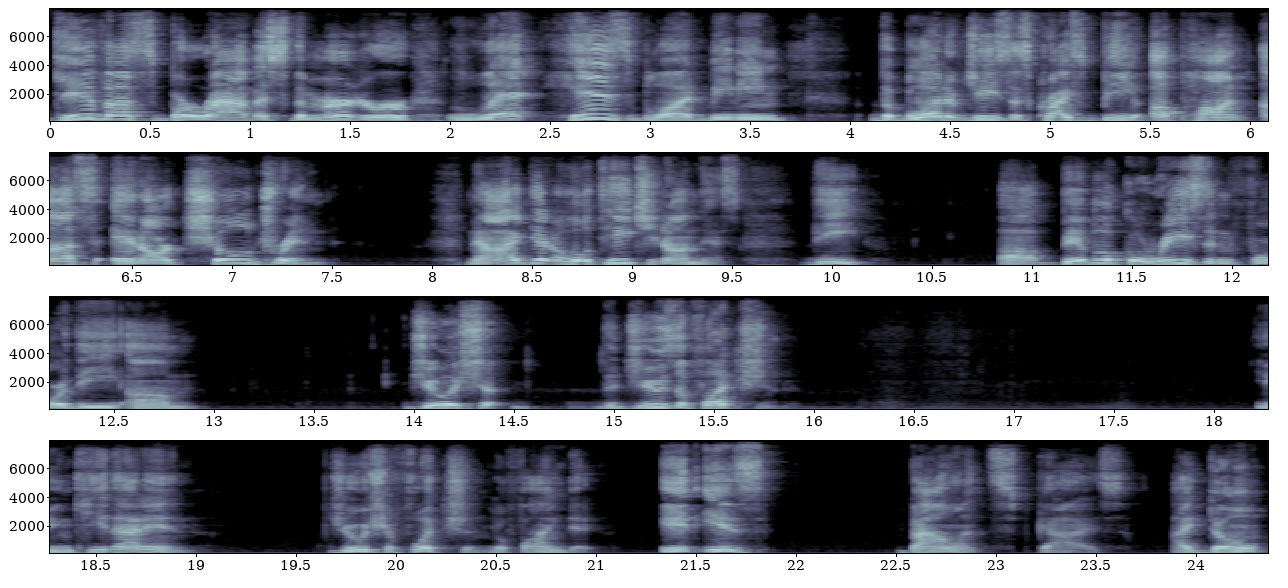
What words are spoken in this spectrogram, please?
give us Barabbas, the murderer, let his blood, meaning the blood of Jesus Christ, be upon us and our children. Now, I did a whole teaching on this. The uh, biblical reason for the um, Jewish, the Jews' affliction. You can key that in. Jewish affliction, you'll find it. It is balanced, guys. I don't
